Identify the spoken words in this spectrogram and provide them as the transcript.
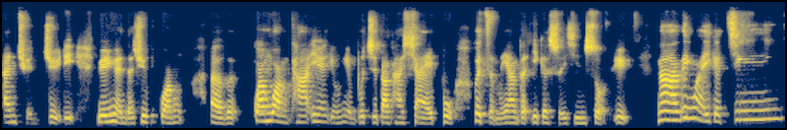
安全距离，远远的去观呃观望他，因为永远不知道他下一步会怎么样的一个随心所欲。那另外一个惊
